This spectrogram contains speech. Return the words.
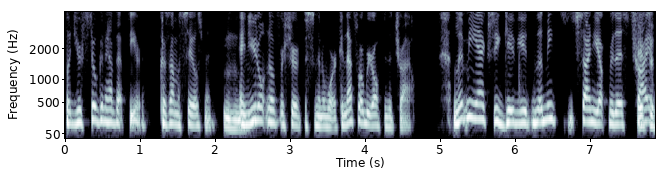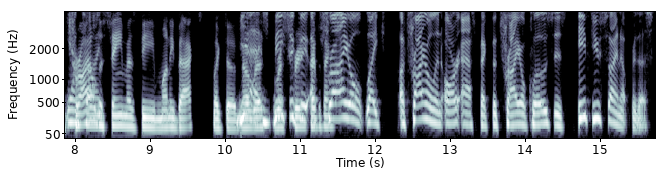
but you're still going to have that fear because I'm a salesman Mhm. and you don't know for sure if this is going to work. And that's why we offer the trial. Let me actually give you, let me sign you up for this. Try is the trial time. the same as the money back, like the no yeah, risk, risk basically type a trial, like a trial in our aspect, the trial close is if you sign up for this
